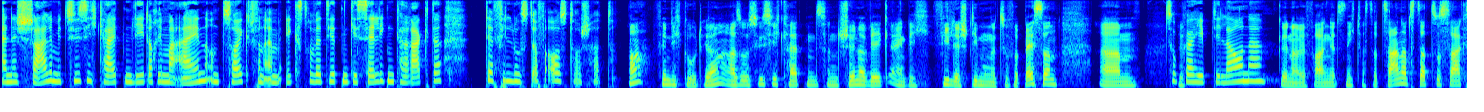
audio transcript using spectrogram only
eine Schale mit Süßigkeiten lädt auch immer ein und zeugt von einem extrovertierten, geselligen Charakter, der viel Lust auf Austausch hat. Ah, finde ich gut, ja. Also Süßigkeiten ist ein schöner Weg, eigentlich viele Stimmungen zu verbessern. Ähm, Zucker hebt die Laune. Genau, wir fragen jetzt nicht, was der Zahnarzt dazu sagt.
